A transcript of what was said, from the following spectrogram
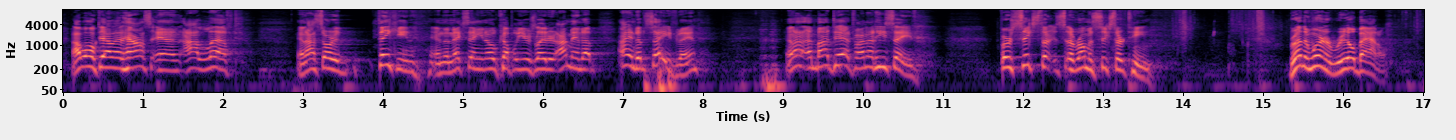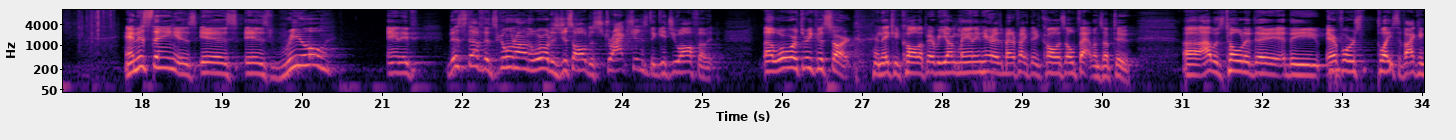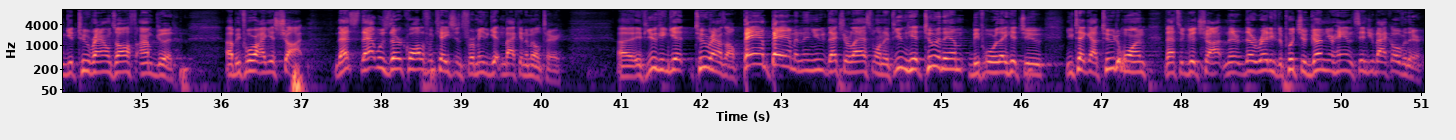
I walked out of that house and I left and I started thinking, and the next thing you know, a couple years later, I end up, I end up saved, man. And, I, and my dad found out he's saved. Verse 6, uh, Romans 6 13. Brethren, we're in a real battle. And this thing is, is, is real. And if this stuff that's going on in the world is just all distractions to get you off of it, uh, World War III could start, and they could call up every young man in here. As a matter of fact, they could call us old fat ones up too. Uh, I was told at the, the Air Force place if I can get two rounds off, I'm good uh, before I get shot. That's, that was their qualifications for me to getting back in the military. Uh, if you can get two rounds off, bam, bam, and then you, that's your last one. If you can hit two of them before they hit you, you take out two to one, that's a good shot, and they're, they're ready to put your gun in your hand and send you back over there.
